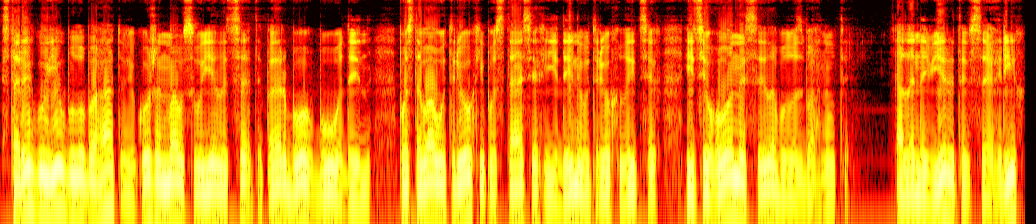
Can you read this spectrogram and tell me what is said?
Старих богів було багато, і кожен мав своє лице. Тепер Бог був один, поставав у трьох іпостасях, єдиний у трьох лицях, і цього не сила було збагнути. Але не вірити все гріх,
